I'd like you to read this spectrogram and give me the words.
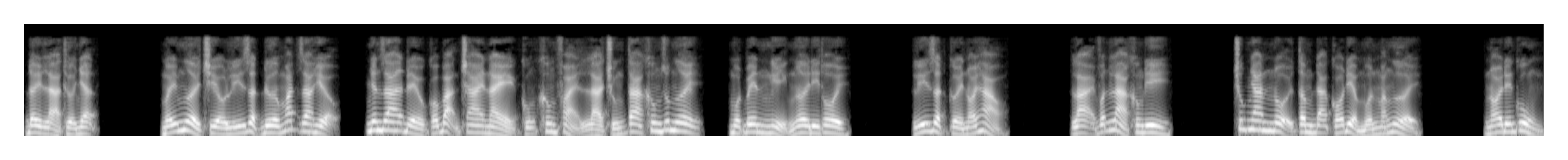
Đây là thừa nhận. Mấy người chiều Lý giật đưa mắt ra hiệu, nhân ra đều có bạn trai này cũng không phải là chúng ta không giúp ngươi, một bên nghỉ ngơi đi thôi. Lý giật cười nói hảo. Lại vẫn là không đi. Trúc Nhan nội tâm đã có điểm muốn mắng người. Nói đến cùng,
